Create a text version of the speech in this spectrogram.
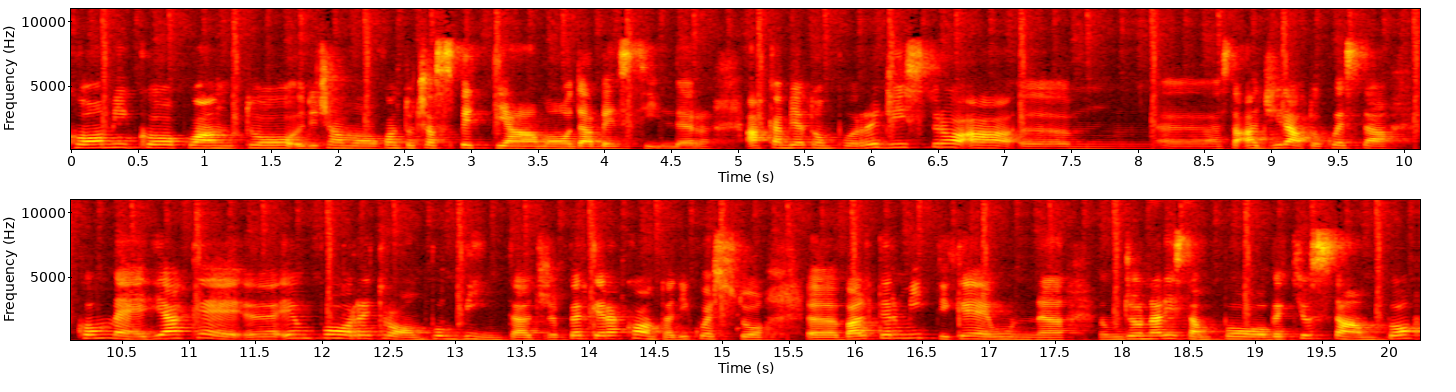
comico quanto, diciamo, quanto ci aspettiamo da Ben Stiller. Ha cambiato un po' il registro, ha, ehm, eh, ha girato questa commedia che eh, è un po' retro, un po' vintage, perché racconta di questo eh, Walter Mitti che è un, un, giornalista un po' vecchio stampo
